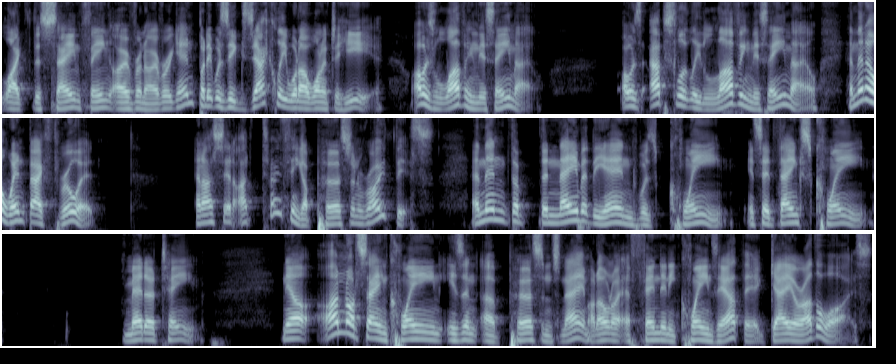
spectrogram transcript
like the same thing over and over again, but it was exactly what I wanted to hear. I was loving this email. I was absolutely loving this email. And then I went back through it and I said, I don't think a person wrote this. And then the, the name at the end was Queen. It said, Thanks, Queen. Meta team. Now, I'm not saying Queen isn't a person's name. I don't want to offend any queens out there, gay or otherwise.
